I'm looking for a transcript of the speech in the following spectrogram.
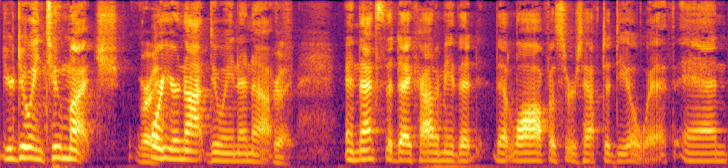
you're doing too much right. or you're not doing enough. Right. And that's the dichotomy that, that law officers have to deal with. And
